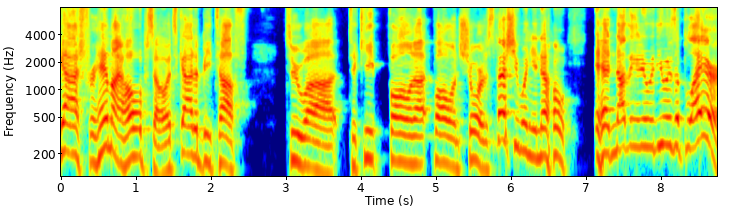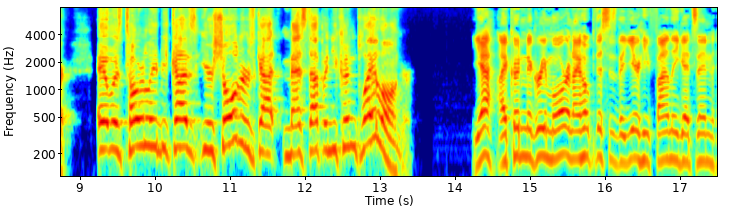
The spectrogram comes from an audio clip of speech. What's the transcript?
gosh, for him, I hope so. It's got to be tough to uh to keep falling up, falling short, especially when you know it had nothing to do with you as a player. It was totally because your shoulders got messed up and you couldn't play longer. Yeah, I couldn't agree more, and I hope this is the year he finally gets in.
